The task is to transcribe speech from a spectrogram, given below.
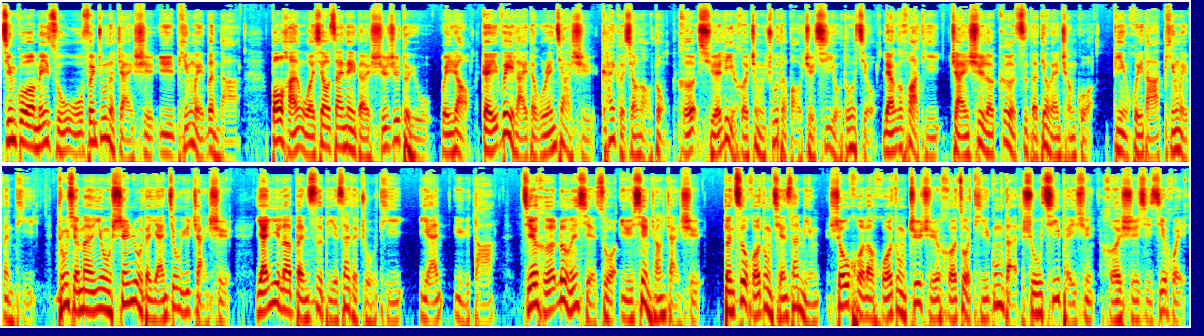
经过每组五分钟的展示与评委问答，包含我校在内的十支队伍围绕“给未来的无人驾驶开个小脑洞”和“学历和证书的保质期有多久”两个话题，展示了各自的调研成果，并回答评委问题。同学们用深入的研究与展示，演绎了本次比赛的主题。言与答，结合论文写作与现场展示。本次活动前三名收获了活动支持合作提供的暑期培训和实习机会。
